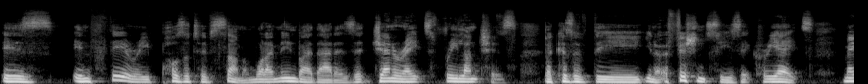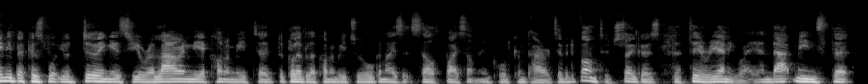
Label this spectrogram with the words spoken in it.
is in theory, positive sum. And what I mean by that is it generates free lunches because of the, you know, efficiencies it creates, mainly because what you're doing is you're allowing the economy to, the global economy to organize itself by something called comparative advantage. So goes the theory anyway. And that means that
